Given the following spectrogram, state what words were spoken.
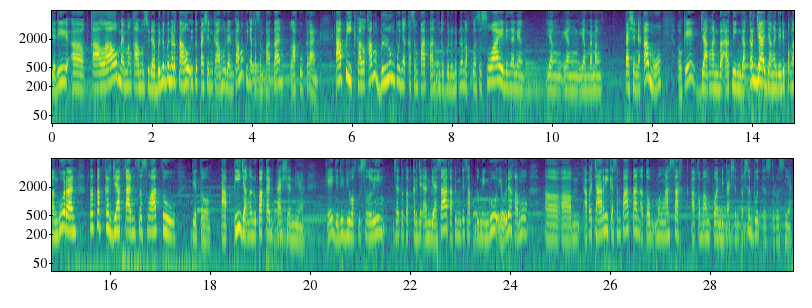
Jadi uh, kalau memang kamu sudah benar-benar tahu itu passion kamu dan kamu punya kesempatan lakukan. Tapi kalau kamu belum punya kesempatan untuk benar-benar melakukan sesuai dengan yang yang yang yang memang passionnya kamu, oke, okay? jangan berarti nggak kerja, jangan jadi pengangguran, tetap kerjakan sesuatu gitu. Tapi jangan lupakan passionnya. Oke, jadi di waktu seling saya tetap kerjaan biasa, tapi mungkin Sabtu Minggu ya udah kamu uh, um, apa cari kesempatan atau mengasah uh, kemampuan di passion tersebut dan seterusnya.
